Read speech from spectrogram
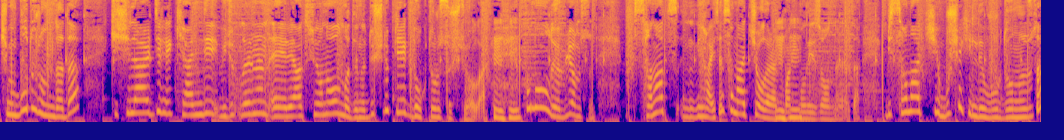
Şimdi bu durumda da kişiler direkt kendi vücutlarının e, reaksiyonu olmadığını düşünüp direkt doktoru suçluyorlar. Bu ne oluyor biliyor musun? Sanat nihayetinde sanatçı olarak bakmalıyız onlara da. Bir sanatçıyı bu şekilde vurduğunuzda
